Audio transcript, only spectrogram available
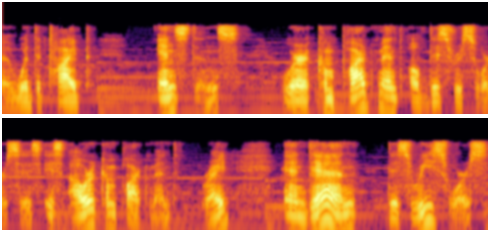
uh, with the type instance, where a compartment of these resources is our compartment, right? And then this resource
